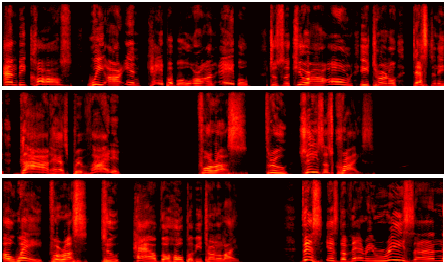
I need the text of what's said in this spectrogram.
And because we are incapable or unable to secure our own eternal destiny, God has provided for us through Jesus Christ a way for us to have the hope of eternal life. This is the very reason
